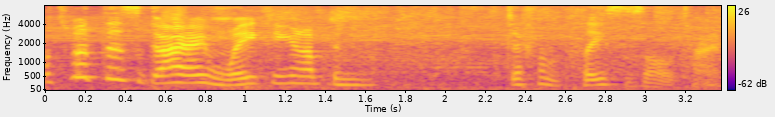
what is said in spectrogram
What's with this guy waking up in different places all the time?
